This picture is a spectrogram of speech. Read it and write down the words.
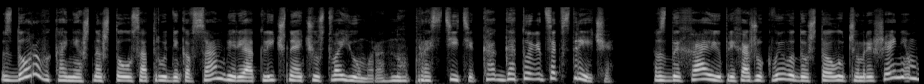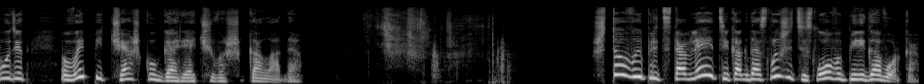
Здорово, конечно, что у сотрудников Санбери отличное чувство юмора, но, простите, как готовиться к встрече? Вздыхаю и прихожу к выводу, что лучшим решением будет выпить чашку горячего шоколада. Что вы представляете, когда слышите слово «переговорка»?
